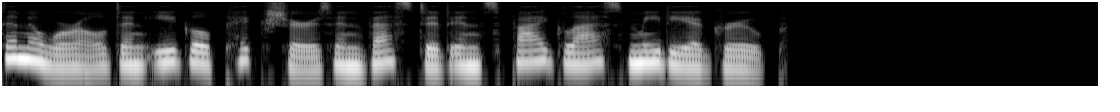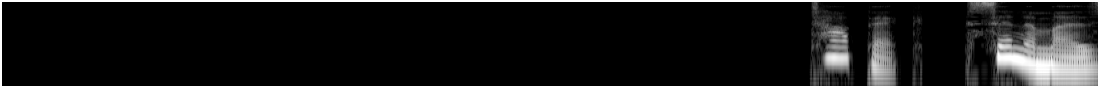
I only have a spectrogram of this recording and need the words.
Cineworld and Eagle Pictures invested in Spyglass Media Group. Topic: Cinemas.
